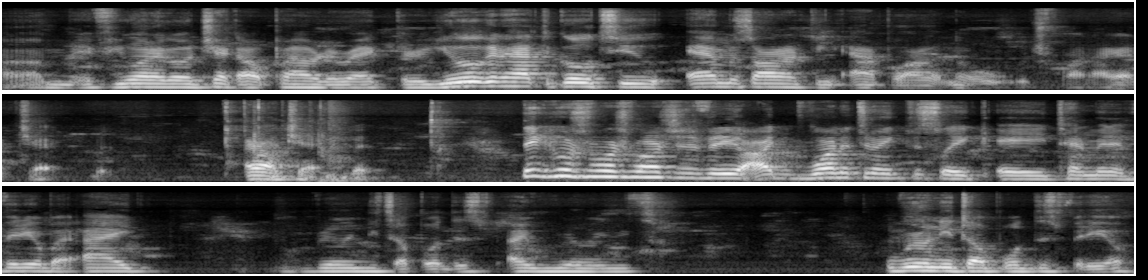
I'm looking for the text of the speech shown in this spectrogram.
um, if you want to go check out Power Director, you're gonna have to go to Amazon. I think Apple. I don't know which one. I gotta check, but I gotta check. But thank you so much for watching this video. I wanted to make this like a 10 minute video, but I really need to upload this. I really need to, really need to upload this video.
